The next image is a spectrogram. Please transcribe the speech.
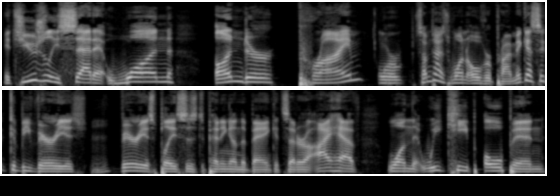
It's usually set at one under prime or sometimes one over prime. I guess it could be various various places depending on the bank, etc. I have one that we keep open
